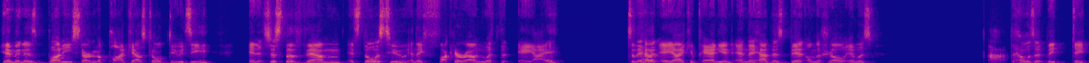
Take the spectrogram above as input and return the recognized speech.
Him and his buddy started a podcast called Dudesy, and it's just the them, it's those two, and they fucked around with the AI. So they have an AI companion, and they had this bit on the show. It was ah, the hell was it? They they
